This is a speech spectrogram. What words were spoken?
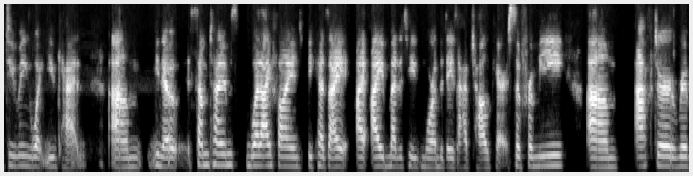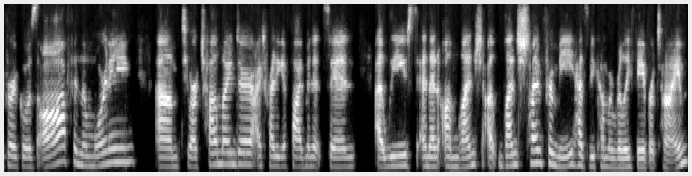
doing what you can um, you know sometimes what i find because I, I, I meditate more on the days i have childcare so for me um, after river goes off in the morning um, to our childminder i try to get five minutes in at least and then on lunch uh, lunchtime for me has become a really favorite time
